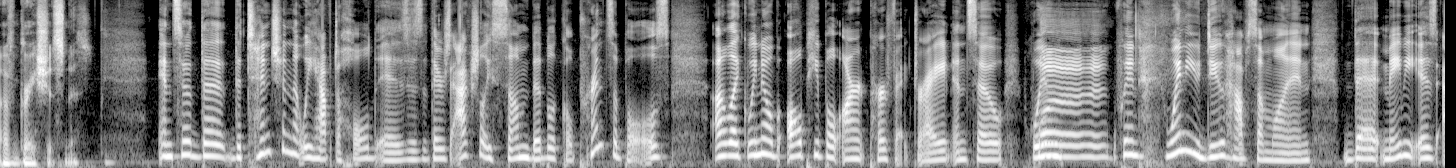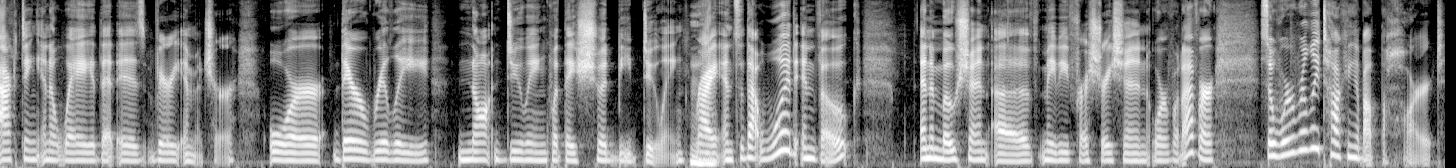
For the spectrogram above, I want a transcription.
of graciousness. And so the the tension that we have to hold is is that there's actually some biblical principles. Uh, like we know all people aren't perfect, right? And so when What? when when you do have someone that maybe is acting in a way that is very immature or they're really not doing what they should be doing, right? And so that would invoke an emotion of maybe frustration or whatever. So we're really talking about the heart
